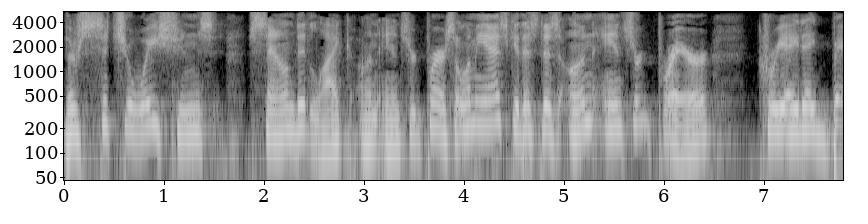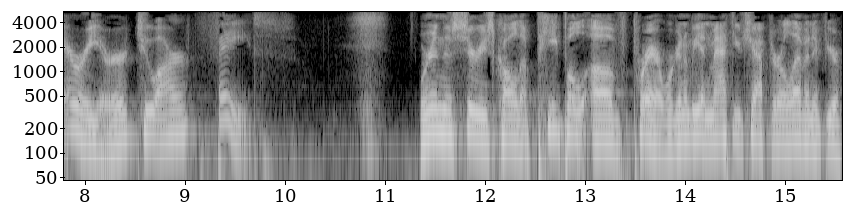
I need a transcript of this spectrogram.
their situations sounded like unanswered prayer. So let me ask you this Does unanswered prayer create a barrier to our faith? We're in this series called A People of Prayer. We're going to be in Matthew chapter 11. If you're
